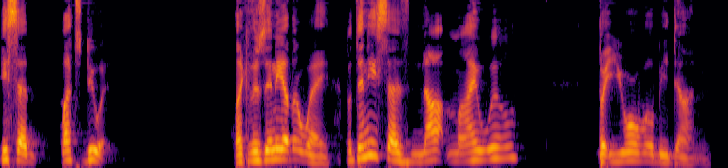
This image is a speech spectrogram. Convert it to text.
he said, let's do it. Like if there's any other way. But then he says, not my will, but your will be done.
